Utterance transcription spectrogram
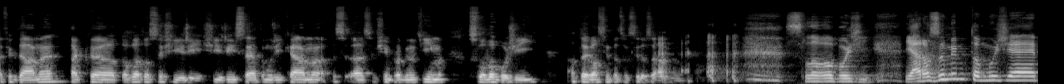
efekt dáme, tak eh, tohle to se šíří. Šíří se, já tomu říkám se vším proměnutím slovo boží, a to je vlastně to, co chci dosáhnout. Slovo boží. Já rozumím tomu, že,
